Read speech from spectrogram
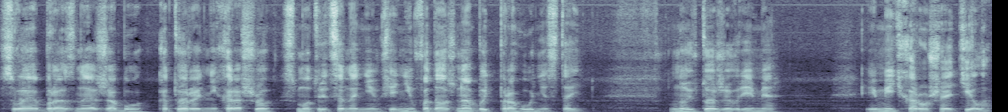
своеобразное жабо, которое нехорошо смотрится на нимфе. Нимфа должна быть прогонистой, но и в то же время иметь хорошее тело.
